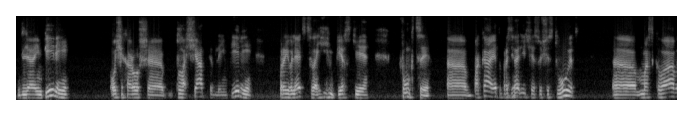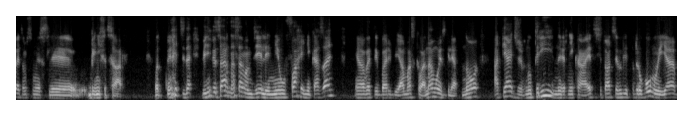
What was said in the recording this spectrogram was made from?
для империи, очень хорошая площадка для империи проявлять свои имперские функции. А, пока это противоречие существует, Москва в этом смысле бенефициар. Вот, понимаете, да, бенефициар на самом деле не Уфа и не Казань э, в этой борьбе, а Москва, на мой взгляд. Но, опять же, внутри наверняка эта ситуация выглядит по-другому, и я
